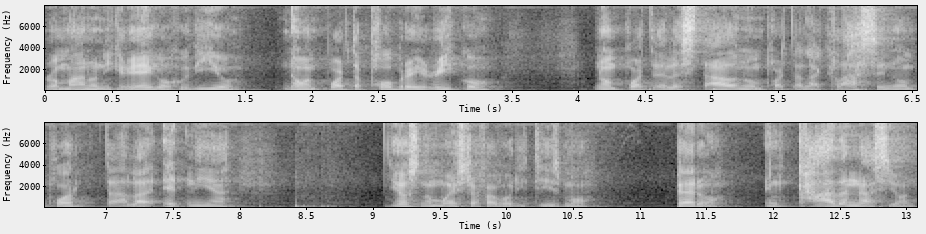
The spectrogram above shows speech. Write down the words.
romano ni griego, judío, no importa pobre, rico, no importa el estado, no importa la clase, no importa la etnia, Dios no muestra favoritismo, pero en cada nación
